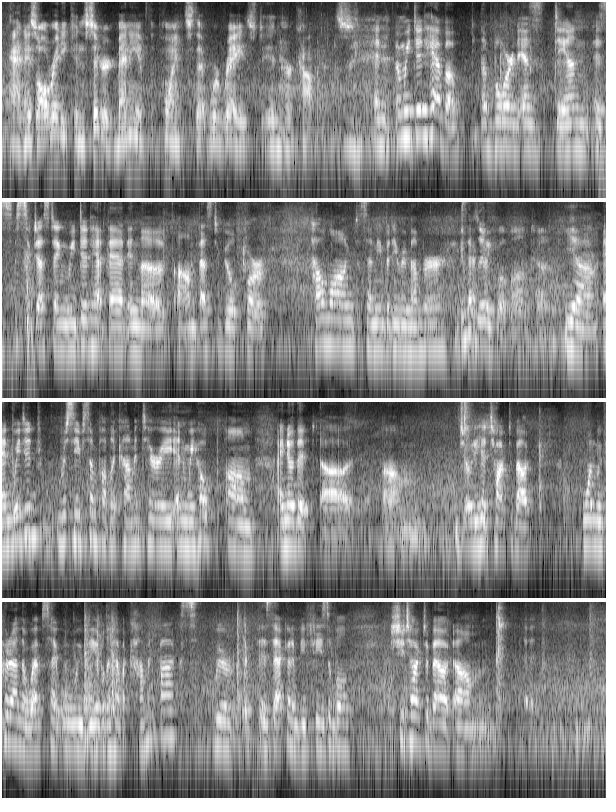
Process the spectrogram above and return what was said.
and has already considered many of the points that were raised in her comments. and, and we did have a, the board, as Dan is suggesting, we did have that in the um, vestibule for, how long, does anybody remember It was exactly? there for a long time. Yeah, and we did receive some public commentary, and we hope, um, I know that, uh, um, Jody had talked about, when we put it on the website, will we be able to have a comment box? We're, is that gonna be feasible? She talked about, um,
